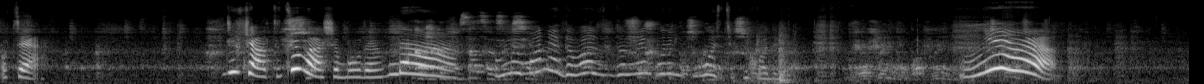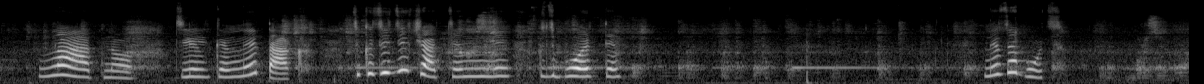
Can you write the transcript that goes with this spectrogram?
Оце. Дівчата, це ваше буде. Да. Ми можна до вас до них будемо в гості приходити. Ні. Ладно, тільки не так. Тільки це дівчата не зборти. Не забудь. Мерзота.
